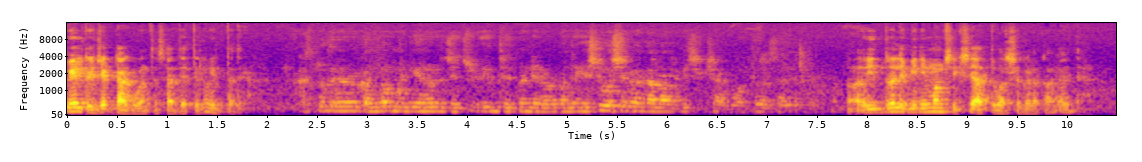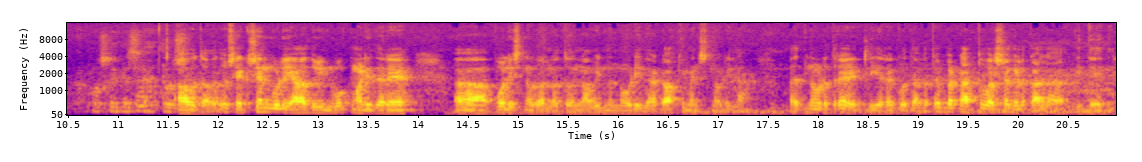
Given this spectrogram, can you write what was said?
ಬೇಲ್ ರಿಜೆಕ್ಟ್ ಆಗುವಂಥ ಸಾಧ್ಯತೆಯೂ ಇರ್ತದೆ. ಏನಾದ್ರು ಕನ್ಫರ್ಮ್ ಆಗಿ ಏನಾದ್ರು ಜಡ್ಜ್ ಜಡ್ಜ್ಮೆಂಟ್ ಏನಾದ್ರು ಬಂದರೆ ಎಷ್ಟು ವರ್ಷಗಳ ಕಾಲ ಅವ್ರಿಗೆ ಶಿಕ್ಷೆ ಆಗುವಂಥ ಸಾಧ್ಯತೆ ಇದರಲ್ಲಿ ಮಿನಿಮಮ್ ಶಿಕ್ಷೆ ಹತ್ತು ವರ್ಷಗಳ ಕಾಲ ಇದೆ. ಹೌದೌದು ಸೆಕ್ಷನ್ಗಳು ಯಾವುದು ಇನ್ವೋಕ್ ಮಾಡಿದ್ದಾರೆ ಪೊಲೀಸ್ನವರು ಅನ್ನೋದು ನಾವು ಇನ್ನೂ ನೋಡಿಲ್ಲ ಡಾಕ್ಯುಮೆಂಟ್ಸ್ ನೋಡಿಲ್ಲ. ಅದು ನೋಡಿದ್ರೆ ಕ್ಲಿಯರಾಗಿ ಗೊತ್ತಾಗುತ್ತೆ ಬಟ್ ಹತ್ತು ವರ್ಷಗಳ ಕಾಲ ಇದ್ದೇ ಇದೆ.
